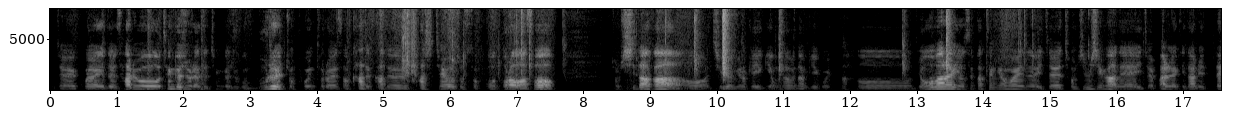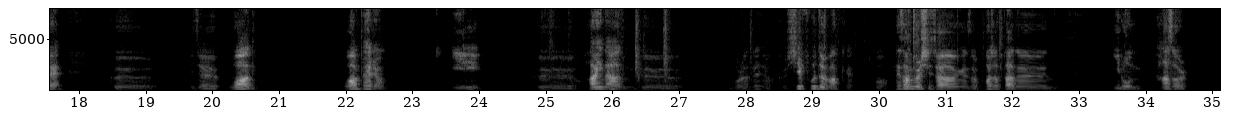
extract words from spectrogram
이제 고양이들 사료 챙겨줄 애들 챙겨주고 물을 좀 포인트로 해서 가득 가득 다시 채워줬었고 돌아와서 좀 쉬다가 어, 지금 이렇게 일기 영상을 남기고 있다. 어, 말하기 연습 같은 경우에는 이제 점심 시간에 이제 빨래 기다릴 때 그 이제 우한 우한 폐렴 이그 화난 그 뭐라 해야 되냐? 그 seafood market 어, 해산물 시장에서 퍼졌다는 이론 가설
